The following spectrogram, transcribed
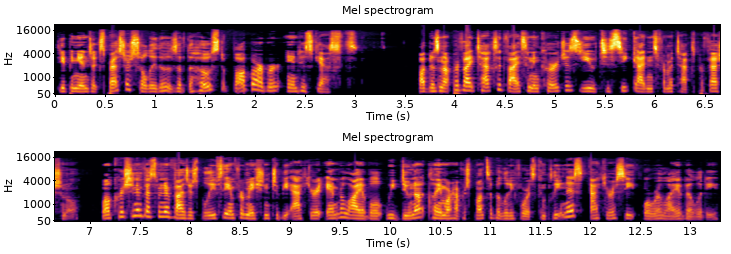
The opinions expressed are solely those of the host, Bob Barber, and his guests. Bob does not provide tax advice and encourages you to seek guidance from a tax professional. While Christian Investment Advisors believes the information to be accurate and reliable, we do not claim or have responsibility for its completeness, accuracy, or reliability.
